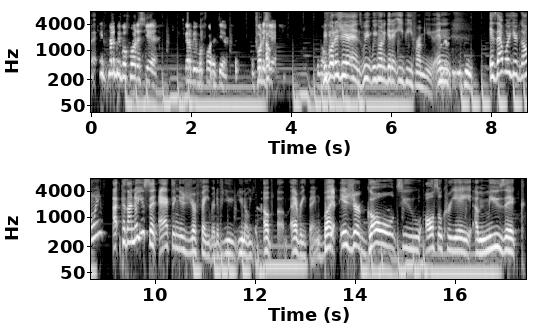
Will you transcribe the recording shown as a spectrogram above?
at? It's gonna be before this year. It's gonna be before this year. Before this Oh. year. Before this year ends, we we gonna get an EP from you. And is that where you're going? Because I know you said acting is your favorite, if you you know of, of everything. But is your goal to also create a music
